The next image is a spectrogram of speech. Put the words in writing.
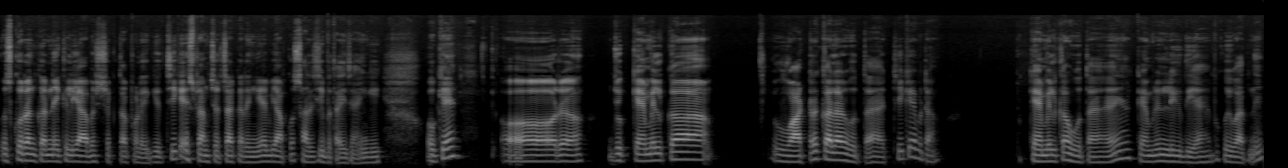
उसको रंग करने के लिए आवश्यकता पड़ेगी। ठीक है, इस पर हम चर्चा करेंगे, अभी आपको सारी चीज़ बताई जाएँगी। ओके? और जो कैमिल का वाटर कलर होता है, ठीक है बेटा? कैमिल का होता है या कैमरिन लिख दिया है, कोई बात नहीं।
